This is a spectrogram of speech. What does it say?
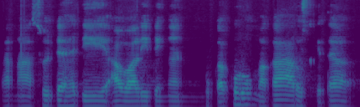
karena sudah diawali dengan buka kurung maka harus kita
